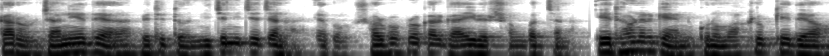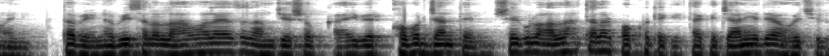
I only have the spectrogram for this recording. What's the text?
কারোর জানিয়ে দেয়া ব্যতীত নিজে নিজে জানা এবং সর্বপ্রকার গায়েবের সংবাদ জানা। এ ধরনের জ্ঞান কোনো মাখলুককে দেওয়া হয়নি। তবে নবী সাল্লাহ আলাইসাল্লাম যেসব গাইবের খবর জানতেন, সেগুলো আল্লাহ তালার পক্ষ থেকে তাকে জানিয়ে দেওয়া হয়েছিল।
